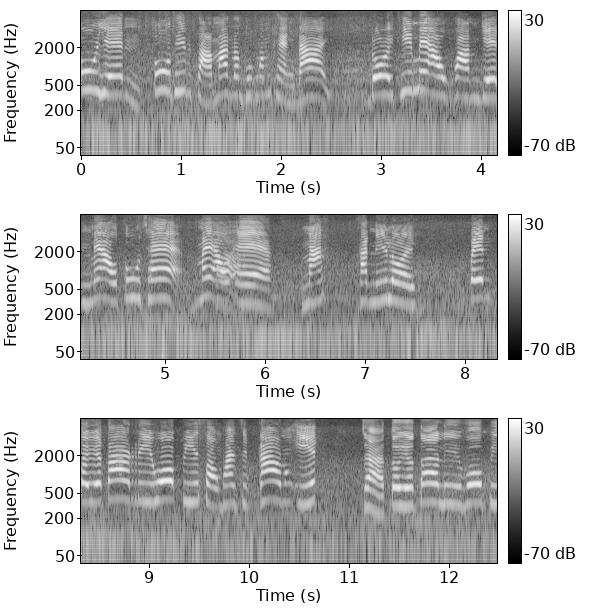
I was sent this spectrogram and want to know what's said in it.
ตู้เย็น ตู้ที่สามารถบรรทุกน้ำแข็งได้ โดยที่ไม่เอาความเย็นไม่เอาตู้แช่ ไม่เอาแอร์นะคันนี้เลย เป็น Toyota r e v o ปี 2019 น้องอีท จ้ะโตโยต้ารีโวปี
